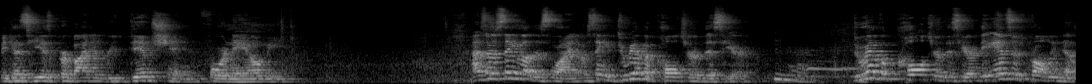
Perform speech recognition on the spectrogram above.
Because he has provided redemption for Naomi. As I was thinking about this line, I was thinking, do we have a culture of this here? Do we have a culture of this here? The answer is probably no.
